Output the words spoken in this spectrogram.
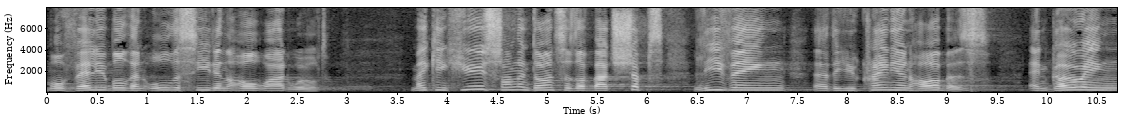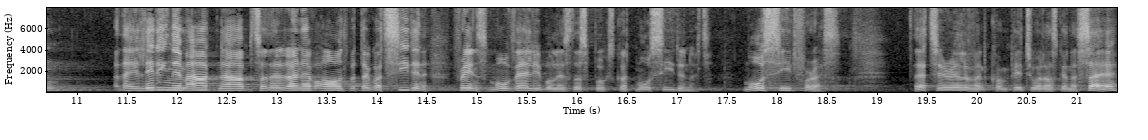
more valuable than all the seed in the whole wide world. Making huge song and dances about ships leaving uh, the Ukrainian harbors and going, they're letting them out now so they don't have arms, but they've got seed in it. Friends, more valuable is this book's got more seed in it. More seed for us. That's irrelevant compared to what I was going to say,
